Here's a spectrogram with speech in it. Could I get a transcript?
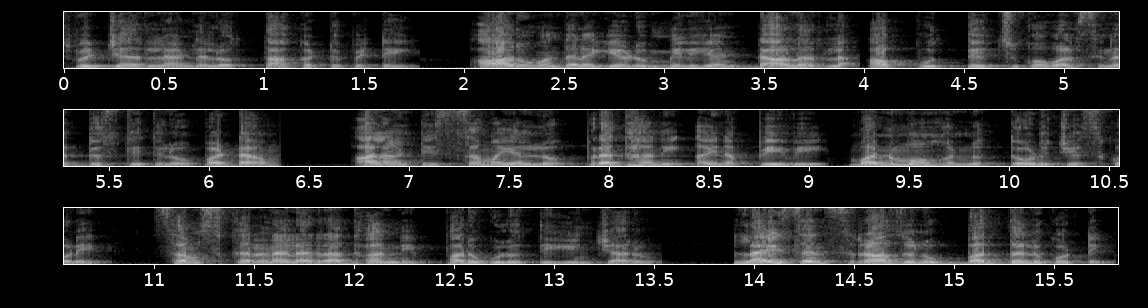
స్విట్జర్లాండ్లలో తాకట్టు పెట్టి ఆరు వందల ఏడు మిలియన్ డాలర్ల అప్పు తెచ్చుకోవాల్సిన దుస్థితిలో పడ్డాం. అలాంటి సమయంలో ప్రధాని అయిన పివి మన్మోహన్ను తోడు చేసుకుని సంస్కరణల రథాన్ని పరుగులు తీయించారు. లైసెన్స్ రాజును బద్దలు కొట్టి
